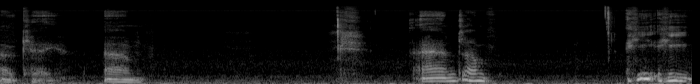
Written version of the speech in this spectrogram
okay. Um, and um, he he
